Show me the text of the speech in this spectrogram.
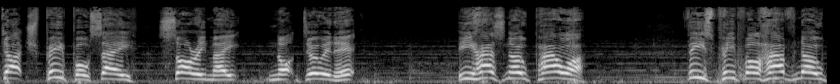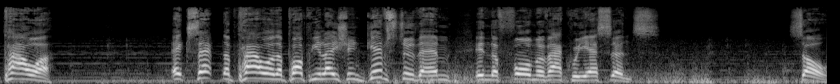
Dutch people say, Sorry, mate, not doing it, he has no power. These people have no power. accept the power the population gives to them in the form of acquiescence. So,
